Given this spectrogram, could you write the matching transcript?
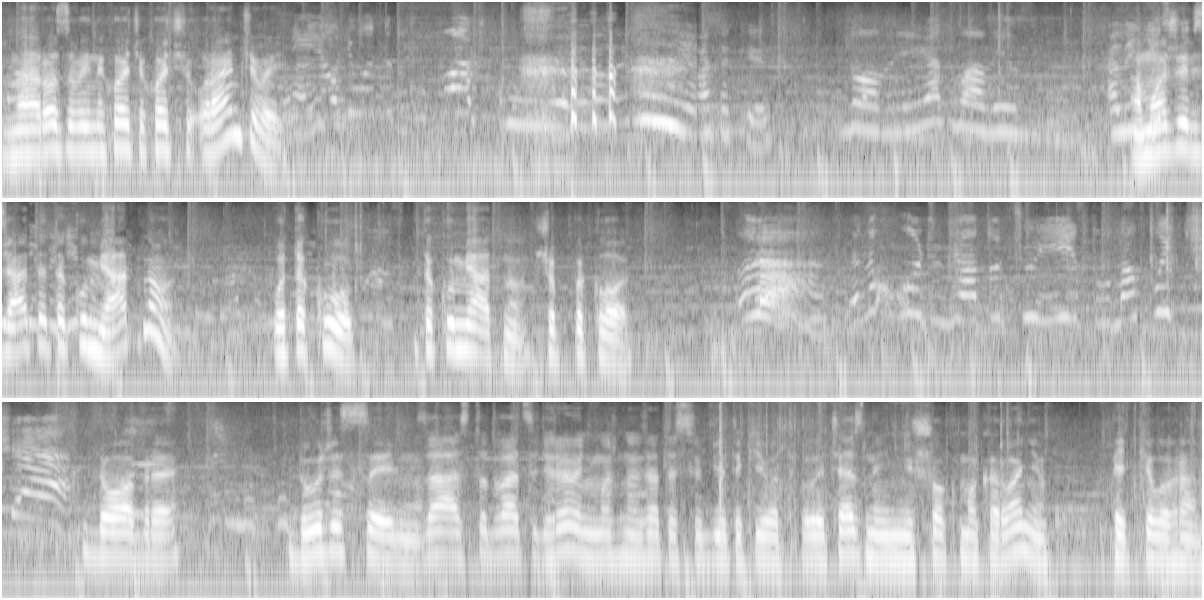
Вона розовий не хоче, хоче оранжевий. Я хотів таку пачку. А таке. Добре, я два візьму. Але А може взяти тоді таку м'ятну? Отаку, таку м'ятну, щоб пекло. Я не хочу взяти цю їсти, вона пече. Добре. Дуже сильно. За 120 гривень можна взяти собі такий от величезний мішок макаронів 5 кілограм.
